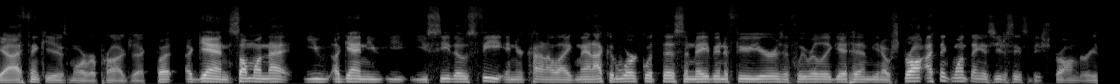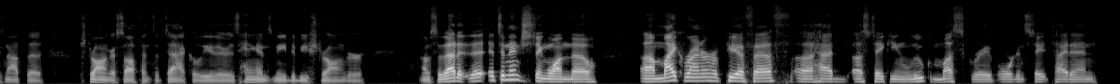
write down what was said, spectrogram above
Yeah, I think he is more of a project. But again, someone that you again you you, you see those feet and you're kind of like, man, I could work with this, and maybe in a few years, if we really get him, you know, strong. I think one thing is he just needs to be stronger. He's not the strongest offensive tackle either. His hands need to be stronger. Um, so that it's an interesting one though. Um, Mike Renner of PFF uh, had us taking Luke Musgrave, Oregon State tight end.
